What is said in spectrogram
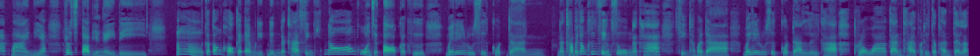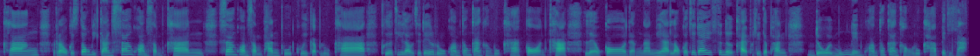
มากมายเนี่ย เราจะตอบยังไงดี ก็ต้องขอกระแอมนิดนึงนะคะ สิ่งที่น้องควรจะตอบก็คือ ไม่ได้รู้สึกกดดันนะคะ ไม่ต้องขึ้นเสียงสูงนะคะ เสียงธรรมดาไม่ได้รู้สึกกดดันเลยค่ะ เพราะว่าการขายผลิตภัณฑ์แต่ละครั้ง เราก็จะต้องมีการสร้างความสำคัญ สร้างความสัมพันธ์พูดคุยกับลูกค้า เพื่อที่เราจะได้รู้ความต้องการของลูกค้าก่อนค่ะ แล้วก็ดังนั้นเนี่ยเราก็จะได้เสนอขายผลิตภัณฑ์ โดยมุ่งเน้นความต้องการของลูกค้าเป็นหลัก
